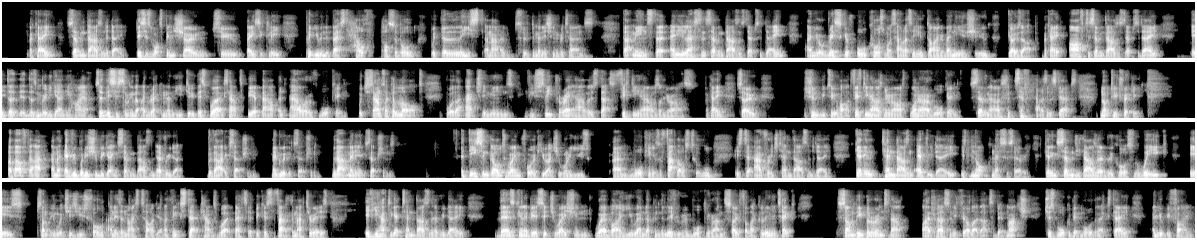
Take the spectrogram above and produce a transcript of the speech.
okay 7000 a day this is what's been shown to basically put you in the best health possible with the least amount of sort of diminishing returns that means that any less than 7000 steps a day and your risk of all cause mortality of dying of any issue goes up okay after 7000 steps a day it, do, it doesn't really get any higher. So this is something that I'd recommend that you do. This works out to be about an hour of walking, which sounds like a lot, but what that actually means, if you sleep for eight hours, that's 15 hours on your ass. Okay. So shouldn't be too hard. 15 hours in your ass, one hour of walking, seven hours, 7,000 steps, not too tricky. Above that, and everybody should be getting 7,000 every day without exception, maybe with exception, without many exceptions. A decent goal to aim for if you actually want to use um, walking as a fat loss tool is to average 10,000 a day. Getting 10,000 every day is not necessary. Getting 70,000 over the course of a week is something which is useful and is a nice target. And I think step counts work better because the fact of the matter is, if you have to get 10,000 every day, there's going to be a situation whereby you end up in the living room walking around the sofa like a lunatic. Some people are into that. I personally feel like that's a bit much. Just walk a bit more the next day and you'll be fine.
